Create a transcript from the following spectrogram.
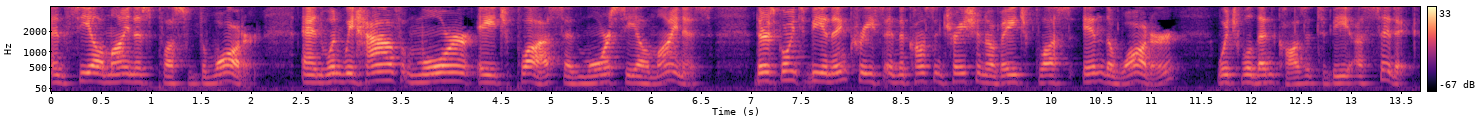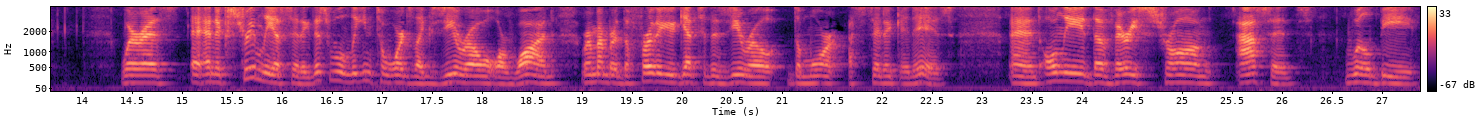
and Cl minus plus the water. And when we have more H plus and more Cl minus, there's going to be an increase in the concentration of H plus in the water, which will then cause it to be acidic. Whereas, and extremely acidic, this will lean towards like zero or one. Remember, the further you get to the zero, the more acidic it is. And only the very strong acids will be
